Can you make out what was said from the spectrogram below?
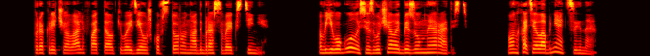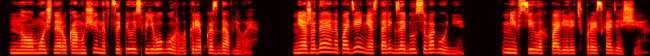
— прокричал Альфа, отталкивая девушку в сторону, отбрасывая к стене. В его голосе звучала безумная радость. Он хотел обнять сына. Но мощная рука мужчины вцепилась в его горло, крепко сдавливая. Не ожидая нападения, старик забился в агонии, не в силах поверить в происходящее.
